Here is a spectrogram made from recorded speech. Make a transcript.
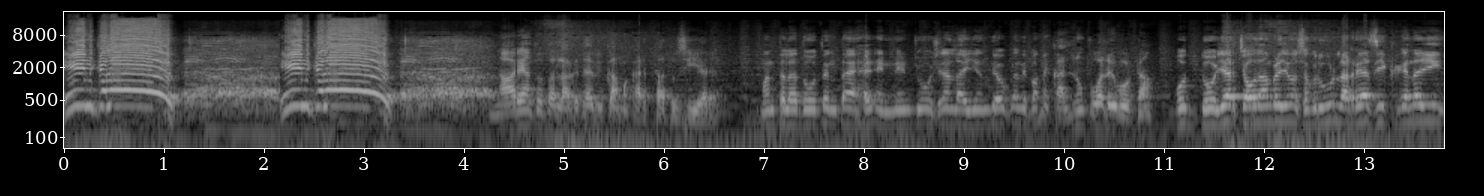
ਇਨਕਲਾਬ! ਇਨਕਲਾਬ! ਨਾਰਿਆਂ ਤੋਂ ਤਾਂ ਲੱਗਦਾ ਵੀ ਕੰਮ ਕਰਤਾ ਤੁਸੀਂ ਯਾਰ। ਮੰਤਲਾ ਦੋ ਤਿੰਨ ਤਾਂ ਹੈ ਇੰਨੇ ਜੋਸ਼ ਨਾਲ ਲਾਈ ਜਾਂਦੇ ਉਹ ਕਹਿੰਦੇ ਭਾਵੇਂ ਕੱਲ ਨੂੰ ਪਵਾ ਵੋਟਾਂ। ਉਹ 2014 ਵੇਲੇ ਜਦੋਂ ਸੰਗਰੂਰ ਲੜ ਰਿਹਾ ਸੀ ਇੱਕ ਕਹਿੰਦਾ ਜੀ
